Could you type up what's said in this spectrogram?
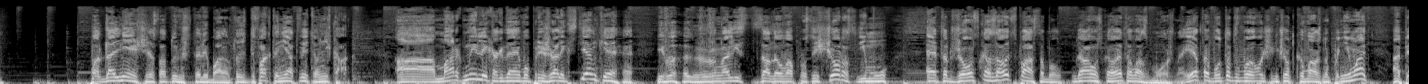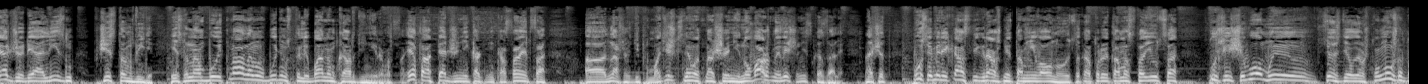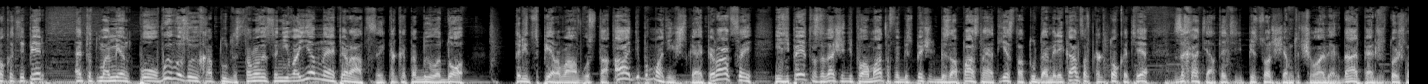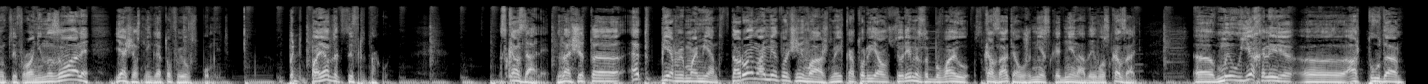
дальнейшее сотрудничество с Талибаном. То есть, де-факто не ответил никак. А Марк Милли, когда его прижали к стенке, и журналист задал вопрос еще раз ему, этот же он сказал, it's possible. Да, он сказал, это возможно. И это вот это очень четко важно понимать. Опять же, реализм в чистом виде. Если нам будет надо, мы будем с Талибаном координироваться. Это, опять же, никак не касается а, наших дипломатических отношений. Но важную вещь они сказали. Значит, пусть американские граждане там не волнуются, которые там остаются. В случае чего мы все сделаем, что нужно. Только теперь этот момент по вывозу их оттуда становится не военной операцией, как это было до 31 августа, а дипломатической операцией. И теперь это задача дипломатов обеспечить безопасный отъезд оттуда американцев, как только те захотят. Эти 500 с чем-то человек, да, опять же, точную цифру они называли, я сейчас не готов ее вспомнить. Порядок цифры такой. Сказали. Значит, э, это первый момент. Второй момент очень важный, который я все время забываю сказать, а уже несколько дней надо его сказать. Э, мы уехали э, оттуда,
